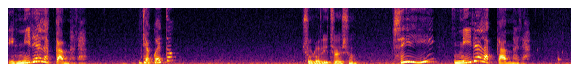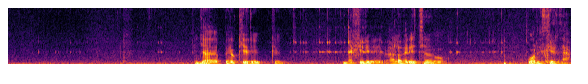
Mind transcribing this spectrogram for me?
y mire a la cámara. ¿De acuerdo? ¿Solo ha dicho eso? Sí, mire a la cámara. Ya, pero quiere que me gire a la derecha o, o a la izquierda?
